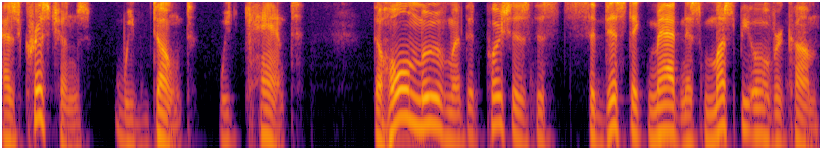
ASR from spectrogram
As Christians, we don't. We can't. The whole movement that pushes this sadistic madness must be overcome.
